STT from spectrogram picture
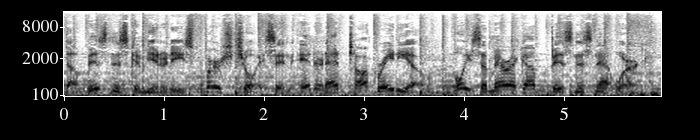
The business community's first choice in Internet Talk Radio, Voice America Business Network.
